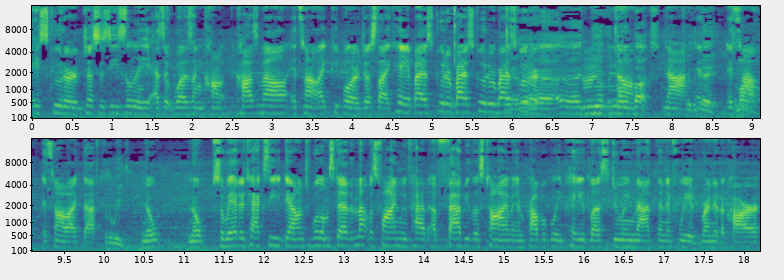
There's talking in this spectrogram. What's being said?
a scooter just as easily as it was in Com- Cozumel. It's not like people are just like, "Hey, buy a scooter, buy a scooter, buy a scooter." I, I, I do it for Mm, 20 no, bucks Nah, for the it- day. it's tomorrow. not. It's not like that. For the week. Nope. Nope. So we had a taxi down to Willemstad, and that was fine. We've had a fabulous time, and probably paid less doing that than if we had rented a car.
